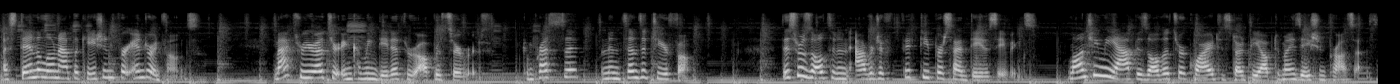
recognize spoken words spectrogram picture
a standalone application for Android phones. Max reroutes your incoming data through Opera's servers, compresses it, and then sends it to your phone. This results in an average of 50% data savings. Launching the app is all that's required to start the optimization process.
